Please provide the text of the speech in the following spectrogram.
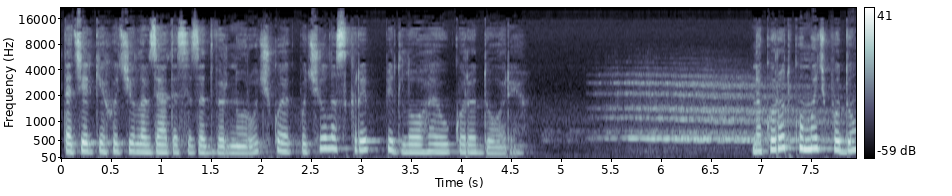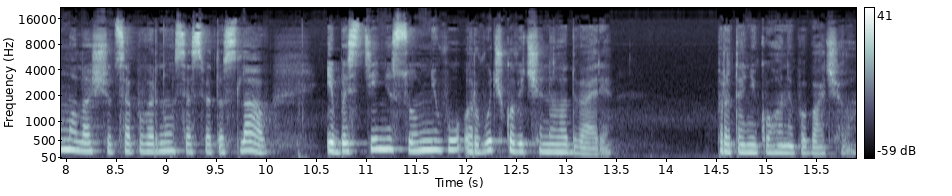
та тільки хотіла взятися за дверну ручку, як почула скрип підлоги у коридорі. На коротку мить подумала, що це повернувся Святослав, і без тіні сумніву рвучко відчинила двері, проте нікого не побачила.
